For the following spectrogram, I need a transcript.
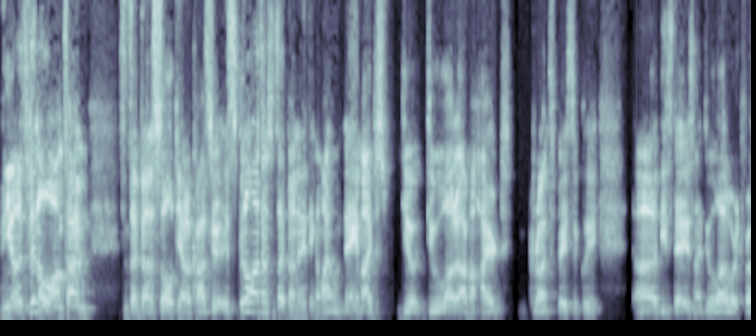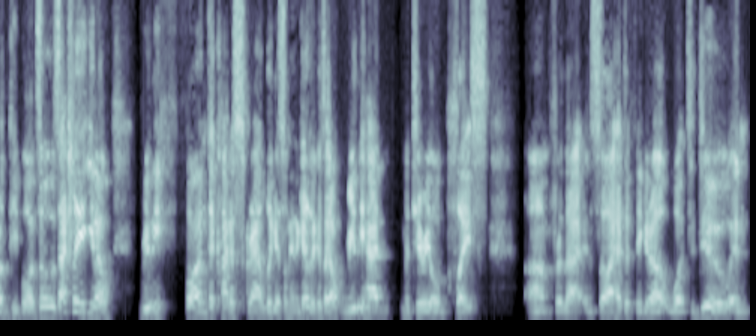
you know, it's been a long time since I've done a solo piano concert. It's been a long time since I've done anything on my own name. I just you know, do a lot of. I'm a hired grunt basically uh, these days, and I do a lot of work for other people. And so it was actually you know really fun to kind of scramble to get something together because I don't really had material in place um, for that, and so I had to figure out what to do. And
